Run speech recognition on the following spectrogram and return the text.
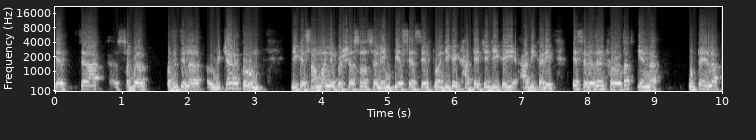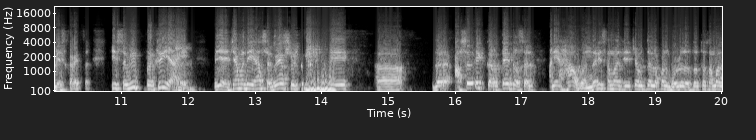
त्याच्या सगळ्या पद्धतीनं विचार करून जे काही सामान्य प्रशासन असेल एमपीएससी असेल किंवा जे काही खात्याचे जे काही अधिकारी ते सगळेजण ठरवतात की यांना कुठे यांना प्लेस करायचं. ही सगळी प्रक्रिया आहे. म्हणजे याच्यामध्ये या सगळ्या प्रक्रियेमध्ये जर असं काही करता येत असेल आणि हा वंजारी समाज ज्याच्याबद्दल आपण बोलत होतो तो समाज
